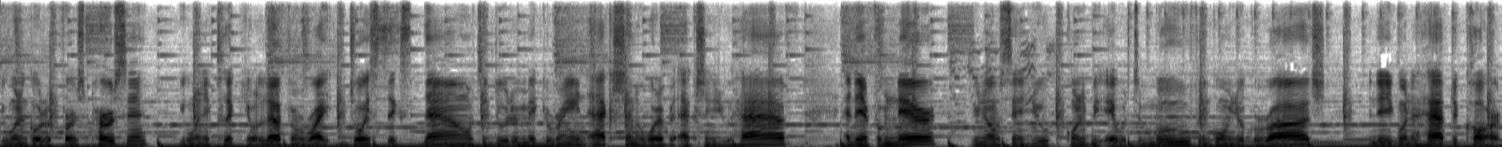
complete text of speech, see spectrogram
You want to go to first person. You want to click your left and right joysticks down to do the make it rain action or whatever action you have. And then from there, you know what I'm saying, you're going to be able to move and go in your garage. And then you're going to have the car.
